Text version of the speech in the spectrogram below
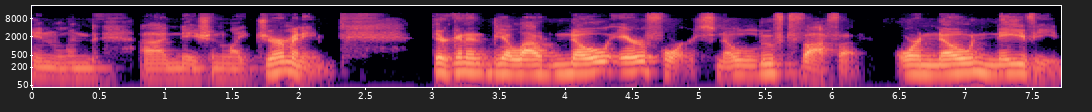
inland uh, nation like Germany. They're going to be allowed no Air Force, no Luftwaffe, or no Navy.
